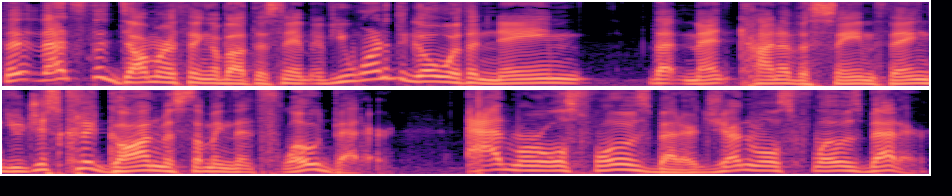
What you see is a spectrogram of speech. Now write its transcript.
Th- that's the dumber thing about this name. If you wanted to go with a name that meant kind of the same thing, you just could have gone with something that flowed better. Admirals flows better. Generals flows better.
